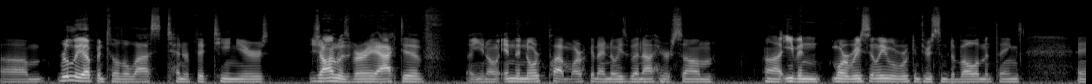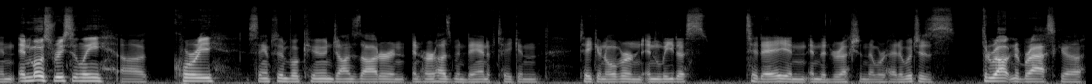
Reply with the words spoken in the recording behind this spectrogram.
um, really up until the last 10 or 15 years. John was very active, uh, you know, in the North Platte market. I know he's been out here some. Uh, even more recently, we're working through some development things. And, and most recently, uh, Corey Sampson Vocoon, John's daughter, and, and her husband Dan have taken taken over and, and lead us today in, in the direction that we're headed, which is throughout Nebraska,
